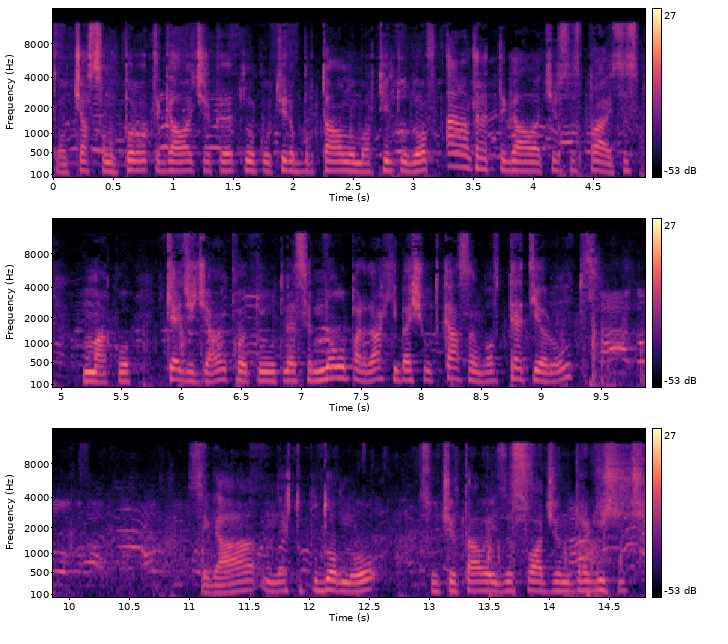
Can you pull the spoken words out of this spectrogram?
Той участва на първата гала вечер, където нокаутира брутално Мартин Тодоров, а на третата гала вечер се справи с Мако Кеджиджан, който отнесе много предах и беше отказан в третия рунд. Сега нещо подобно се очертава и за Сладжан Драгишич.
